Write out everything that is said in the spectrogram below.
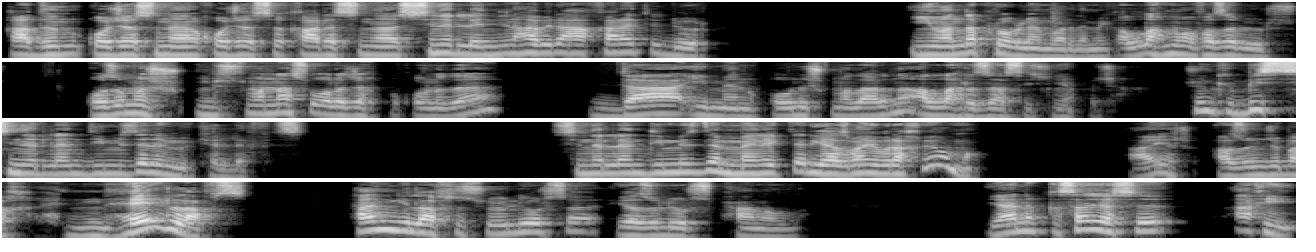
kadın kocasına, kocası karısına sinirlendiğinde habire hakaret ediyor. İmanda problem var demek. Allah muhafaza buyursun. O zaman şu, Müslüman nasıl olacak bu konuda? Daimen konuşmalarını Allah rızası için yapacak. Çünkü biz sinirlendiğimizde de mükellefiz. Sinirlendiğimizde melekler yazmayı bırakıyor mu? Hayır. Az önce bak her lafz hangi lafı söylüyorsa yazılıyor subhanallah. Yani kısacası ahi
